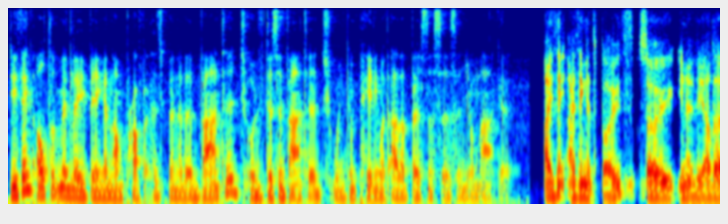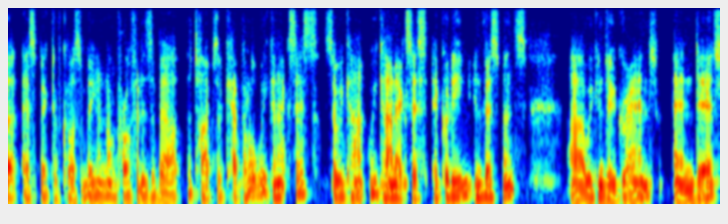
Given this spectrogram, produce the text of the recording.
Do you think ultimately being a nonprofit has been an advantage or disadvantage when competing with other businesses in your market? I think I think it's both. So you know, the other aspect, of course, of being a nonprofit is about the types of capital we can access. So we can't we can't access equity investments. Uh, we can do grant and debt,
